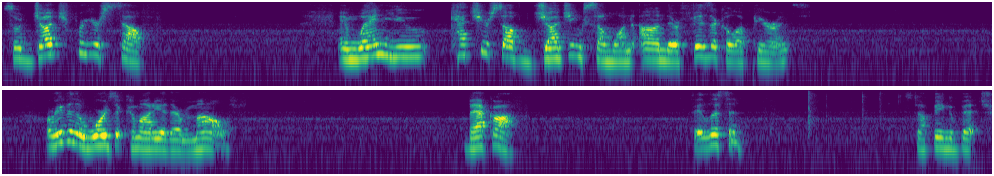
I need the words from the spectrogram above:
So judge for yourself. And when you catch yourself judging someone on their physical appearance, or even the words that come out of their mouth, back off. Say, listen, stop being a bitch.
